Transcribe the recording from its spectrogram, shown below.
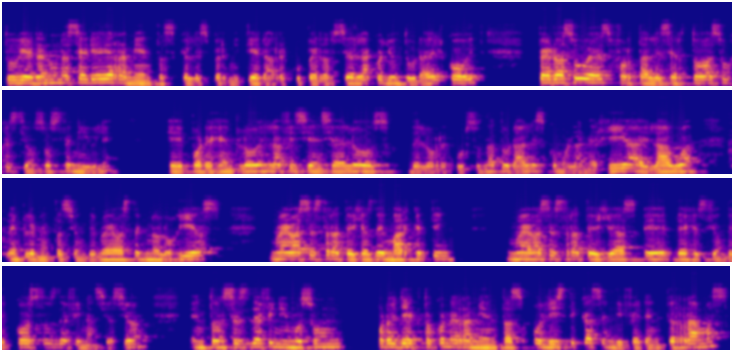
tuvieran una serie de herramientas que les permitiera recuperarse de la coyuntura del COVID, pero a su vez fortalecer toda su gestión sostenible eh, por ejemplo, en la eficiencia de los, de los recursos naturales como la energía, el agua, la implementación de nuevas tecnologías, nuevas estrategias de marketing, nuevas estrategias eh, de gestión de costos, de financiación. Entonces definimos un proyecto con herramientas holísticas en diferentes ramas,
